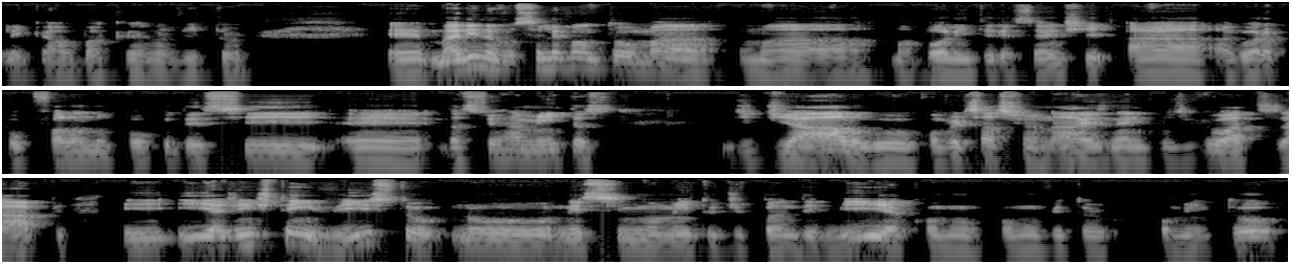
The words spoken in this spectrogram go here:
Legal, bacana, Vitor. É, Marina, você levantou uma, uma, uma bola interessante a, agora há pouco, falando um pouco desse, é, das ferramentas de diálogo conversacionais, né, inclusive o WhatsApp, e, e a gente tem visto no, nesse momento de pandemia, como, como o Vitor comentou,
